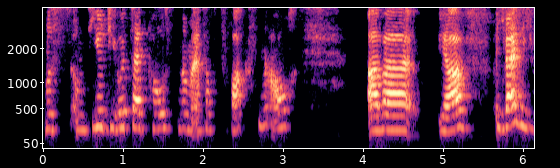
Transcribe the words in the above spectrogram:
muss um die und die Uhrzeit posten, um einfach zu wachsen auch. Aber ja, ich weiß nicht,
